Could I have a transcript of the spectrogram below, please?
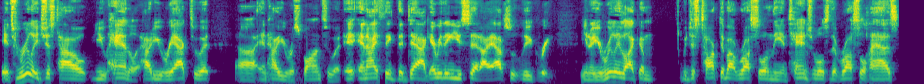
it's really just how you handle it, how do you react to it, uh, and how you respond to it. And I think the Dak, everything you said, I absolutely agree. You know, you really like him. We just talked about Russell and the intangibles that Russell has.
